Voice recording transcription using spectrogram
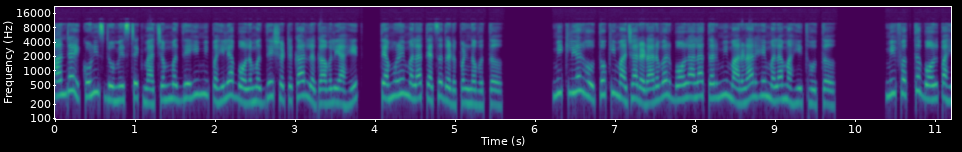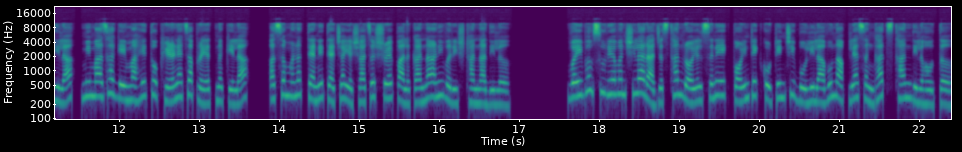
अंडर एकोणीस डोमेस्टिक मॅचमध्येही मी पहिल्या बॉलमध्ये षटकार लगावले आहेत त्यामुळे मला त्याचं दडपण नव्हतं. मी क्लिअर होतो की माझ्या रडारवर बॉल आला तर मी मारणार हे मला माहीत होतं. मी फक्त बॉल पाहिला मी माझा गेम आहे तो खेळण्याचा प्रयत्न केला असं म्हणत त्याने त्याच्या यशाचं श्रेय पालकांना आणि वरिष्ठांना दिलं. वैभव सूर्यवंशीला राजस्थान रॉयल्सने एक पॉइंट एक कोटींची बोली लावून आपल्या संघात स्थान दिलं होतं.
